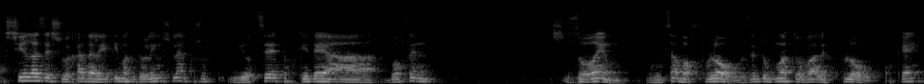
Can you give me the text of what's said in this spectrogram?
השיר הזה, שהוא אחד הלהיטים הגדולים שלהם, פשוט יוצא תוך כדי, ה... באופן זורם, הוא נמצא בפלואו, זו דוגמה טובה לפלואו, אוקיי?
